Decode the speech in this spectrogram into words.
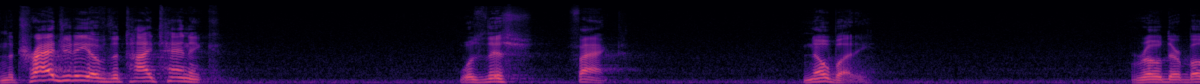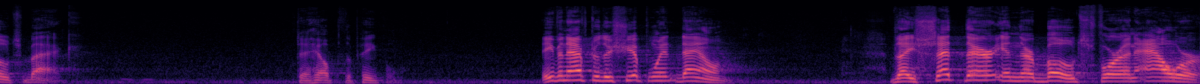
And the tragedy of the Titanic was this fact nobody rowed their boats back to help the people. Even after the ship went down, they sat there in their boats for an hour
